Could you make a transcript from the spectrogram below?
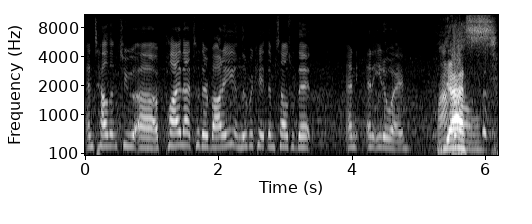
and tell them to uh, apply that to their body and lubricate themselves with it, and and eat away. Wow. Yes,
